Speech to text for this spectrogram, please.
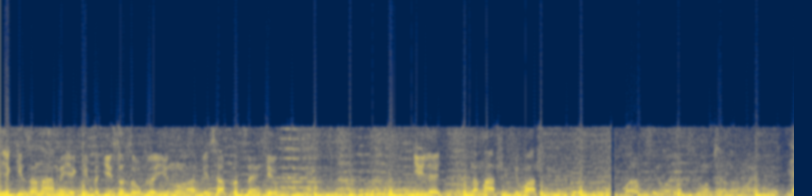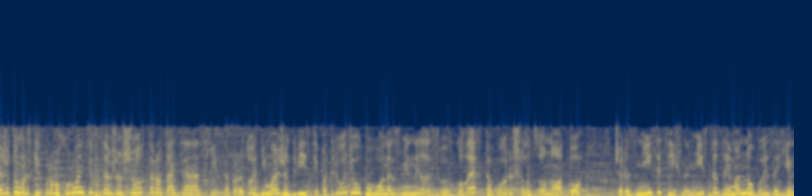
які за нами, які за дійсно за Україну, а 50% ділять на наших і ваших. А в цілому, в цілому все нормально. Для житомирських правоохоронців це вже шоста ротація на схід. Напередодні майже 200 патріотів у погонах змінили своїх колег та вирушили в зону АТО. Через місяць їхнє місце займе новий загін.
